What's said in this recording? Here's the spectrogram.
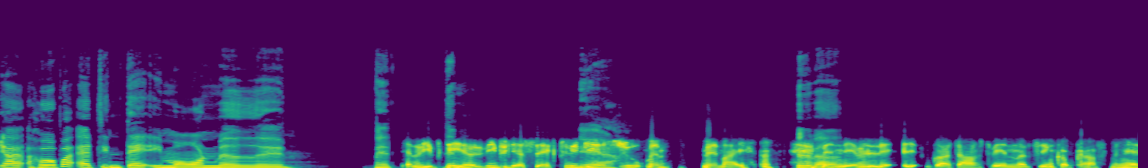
jeg håber, at din dag i morgen med... Øh, med Ja, vi bliver, vi bliver seks, vi bliver Ja. syv med, med mig. Men jeg vil øh, godt have haft venner til en kop kaffe, men ja,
